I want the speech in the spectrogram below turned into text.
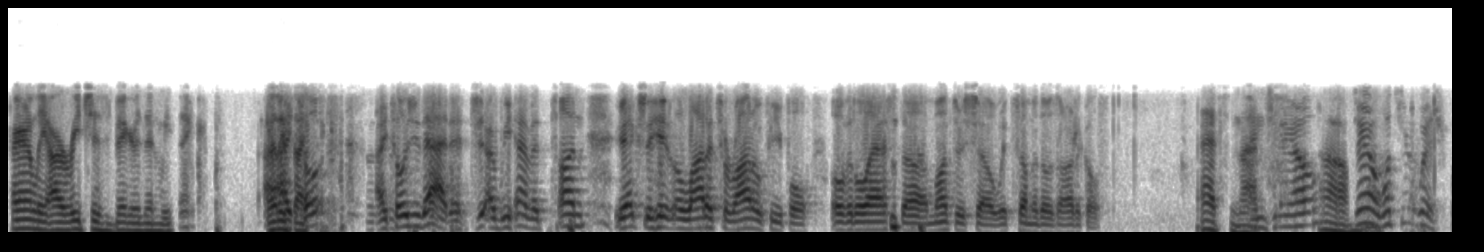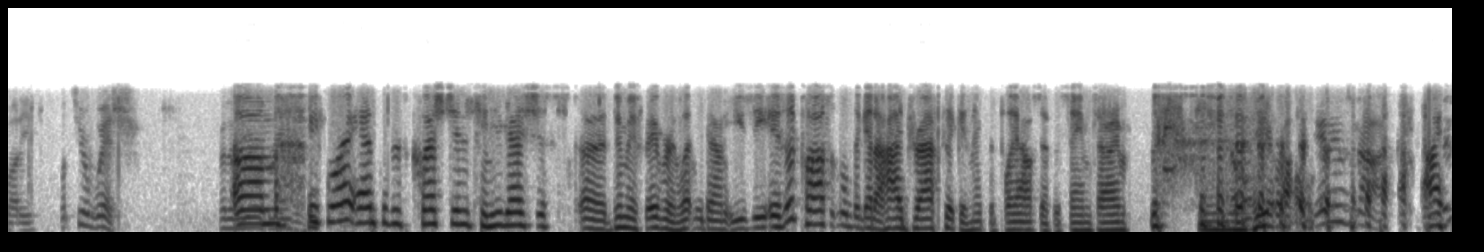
apparently our reach is bigger than we think. I I told, think. I told you that. It, we have a ton. We actually hit a lot of Toronto people over the last uh, month or so with some of those articles. That's nice. And JL, Oh, JL, what's your wish, buddy? What's your wish? For the Um, New York Rangers? before I answer this question, can you guys just uh, do me a favor and let me down easy? Is it possible to get a high draft pick and make the playoffs at the same time? Zero. It is not. I- this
